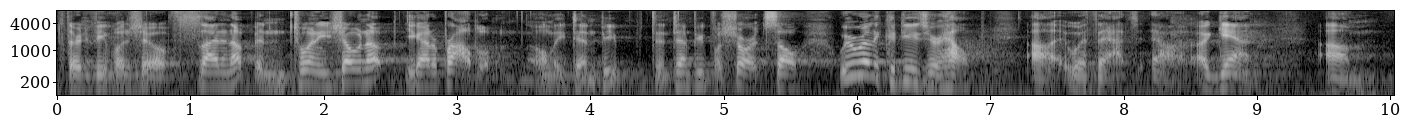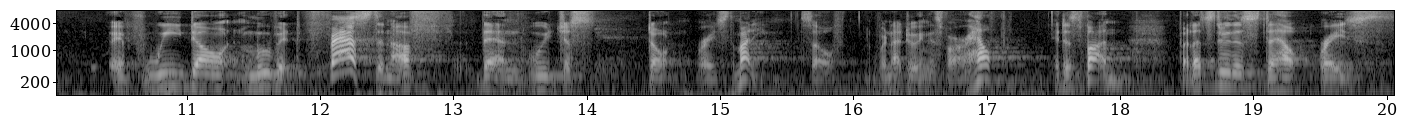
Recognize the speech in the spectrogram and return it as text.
30 people to show up, signing up, and 20 showing up, you got a problem. Only 10 people, 10, 10 people short. So we really could use your help uh, with that. Uh, again, um, if we don't move it fast enough, then we just don't raise the money. So we're not doing this for our health. It is fun, but let's do this to help raise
